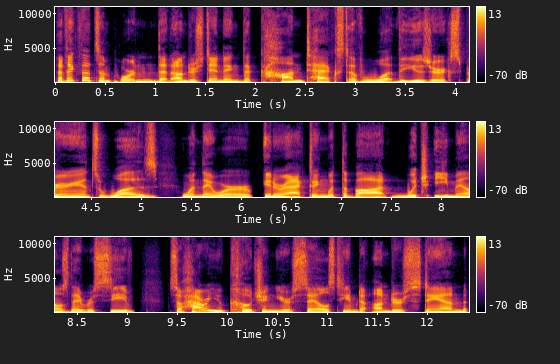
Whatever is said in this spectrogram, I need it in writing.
I think that's important that understanding the context of what the user experience was when they were interacting with the bot, which emails they received so, how are you coaching your sales team to understand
